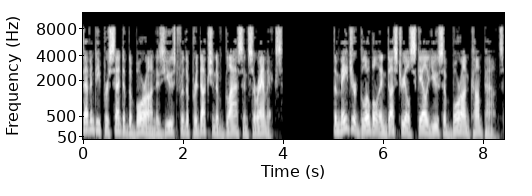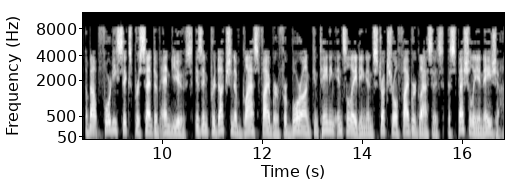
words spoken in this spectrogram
70% of the boron is used for the production of glass and ceramics. The major global industrial-scale use of boron compounds about 46% of end use is in production of glass fiber for boron-containing insulating and structural fiberglasses, especially in Asia.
